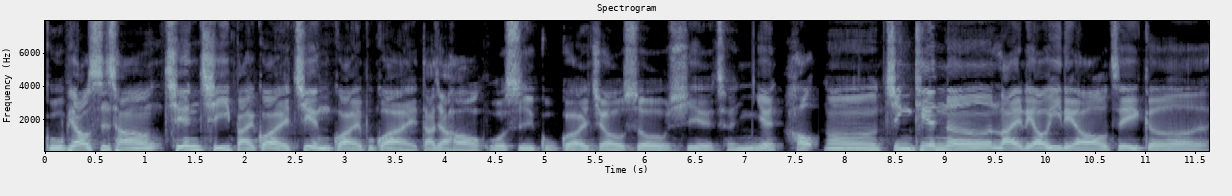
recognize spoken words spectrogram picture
股票市场千奇百怪，见怪不怪。大家好，我是古怪教授谢承彦。好，那今天呢，来聊一聊这个。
